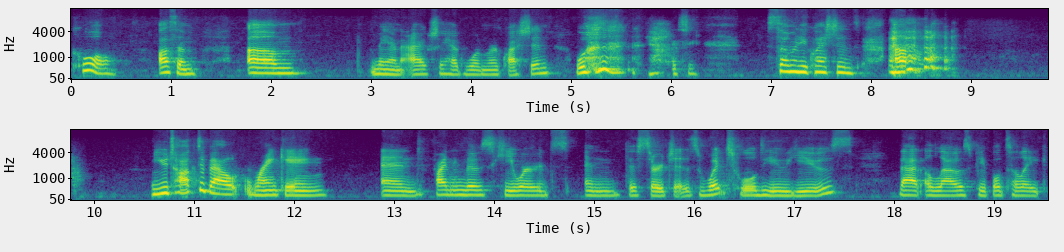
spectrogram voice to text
Cool. Awesome. Um, man, I actually had one more question. yeah. actually, so many questions. Um, you talked about ranking and finding those keywords and the searches. What tool do you use that allows people to like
